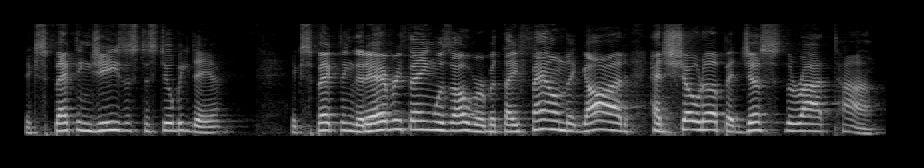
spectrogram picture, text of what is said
expecting Jesus to still be dead expecting that everything was over, but they found that God had showed up at just the right time.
